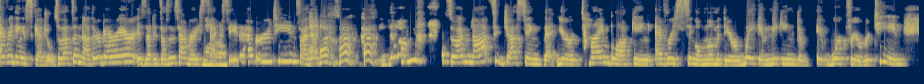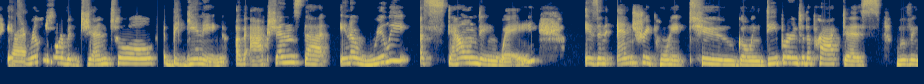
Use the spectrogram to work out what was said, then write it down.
everything is scheduled. So that's another barrier is that it doesn't sound very sexy to have a routine routine. So I like them. So I'm not suggesting that you're time blocking every single moment that you're awake and making the it work for your routine. It's right. really more of a gentle beginning of actions that in a really astounding way is an entry point to going deeper into the practice, moving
